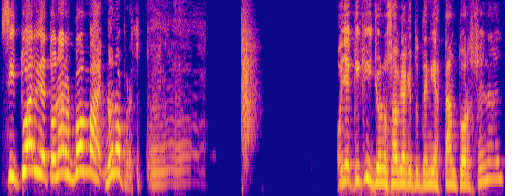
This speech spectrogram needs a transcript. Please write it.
Situar y detonar bombas. No, no, pero. Oye, Kiki, yo no sabía que tú tenías tanto arsenal.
